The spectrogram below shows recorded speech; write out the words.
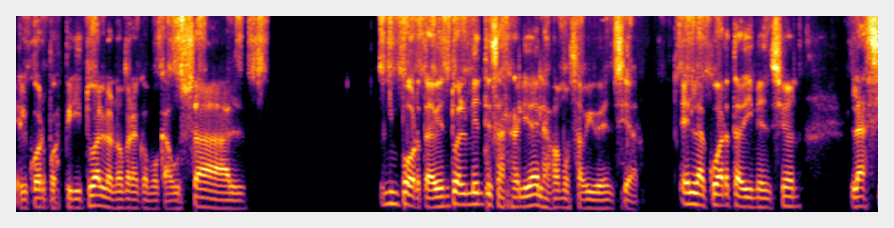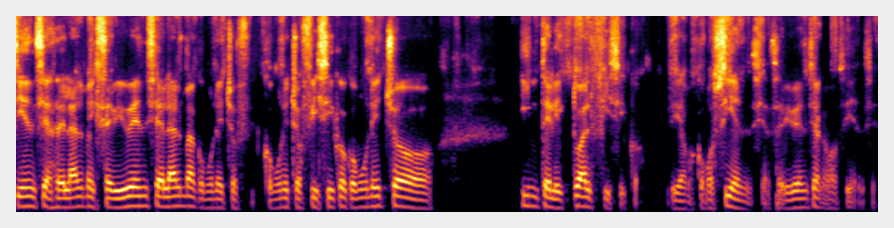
el cuerpo espiritual lo nombran como causal, no importa, eventualmente esas realidades las vamos a vivenciar. En la cuarta dimensión, las ciencias del alma y se vivencia el alma como un hecho, como un hecho físico, como un hecho intelectual físico, digamos, como ciencia, se vivencia como ciencia.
